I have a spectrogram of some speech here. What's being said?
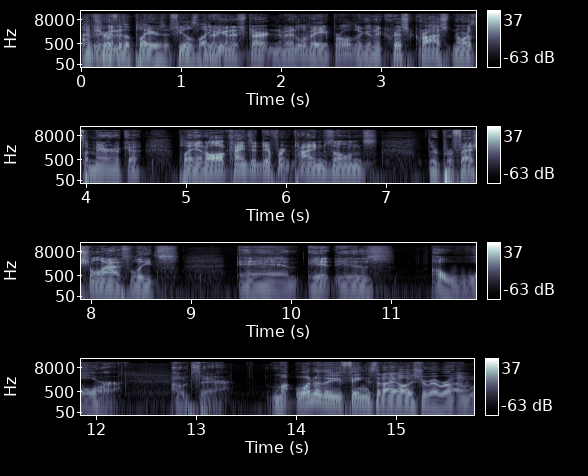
I'm They're sure gonna- for the players it feels like They're going to start in the middle of April. They're going to crisscross North America, play in all kinds of different time zones. They're professional athletes, and it is a war out there. My, one of the things that I always remember, I,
